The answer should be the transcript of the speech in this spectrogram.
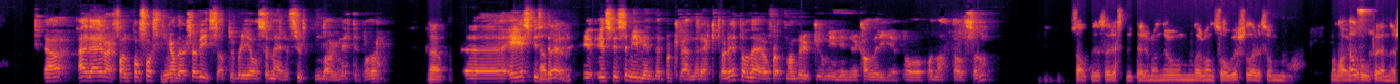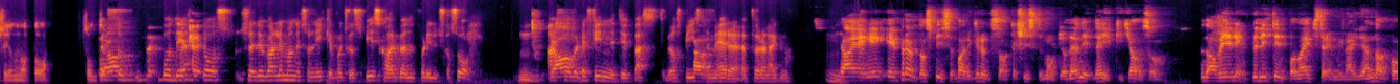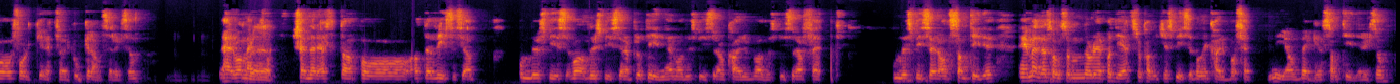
Ja, det er i hvert fall På forskninga der så viser at du blir også mer sulten dagen etterpå. da. Ja. Uh, jeg, spiste, Ja, det jeg, jeg spiser mye mindre på kvelden rektor litt, og det er jo fordi man bruker jo mye mindre kalorier på, på natta også. Samtidig så restituerer man jo når man sover, så det er liksom Man har jo behov for energi gjennom natta. da. Sånn. Ja, Også på diett så er det jo veldig mange som liker faktisk å spise karben fordi du skal sove. Mm. Jeg sover definitivt best ved å spise Ja. mer før jeg legger meg. Mm. Ja, jeg, jeg, jeg prøvde å spise bare grønnsaker siste måltid, og det, det gikk ikke, altså. Da er vi litt, litt inne på noe ekstreme greier igjen, da, på folk rett før konkurranse, liksom. Det her var mer sånn generelt da, på at det viser seg at om du spiser, hva du spiser av proteiner, hva du spiser av karb, hva du spiser av fett, om du spiser alt samtidig. Jeg mener sånn som Når du er på diett, så kan du ikke spise både karb og fett, mye av begge samtidig. liksom.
